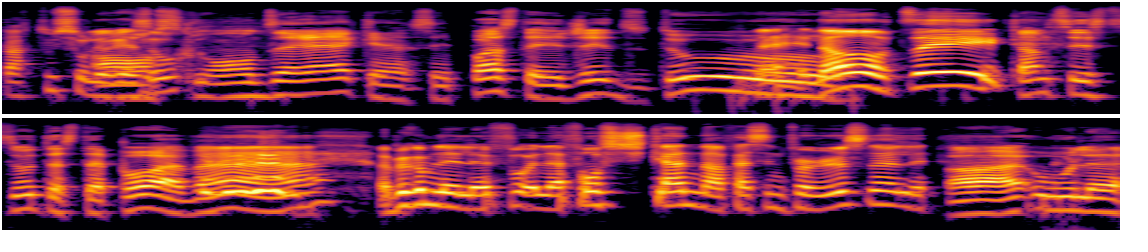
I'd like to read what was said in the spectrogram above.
partout sur le on, réseau. se- on dirait que c'est pas stagé du tout. Ben non, tu sais. Comme ces studios testaient pas avant, hein? Un peu comme le- la fausse chicane dans Fast and Furious. Là. le- Ah, ou le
